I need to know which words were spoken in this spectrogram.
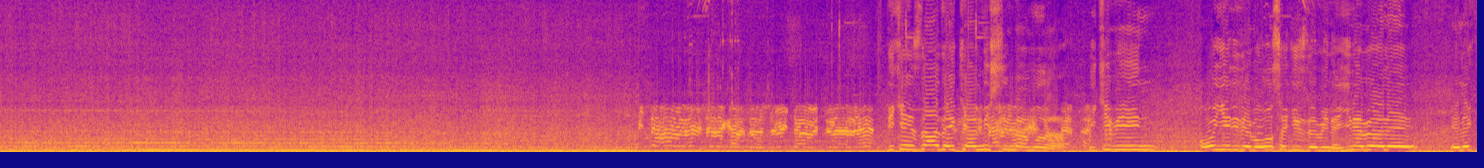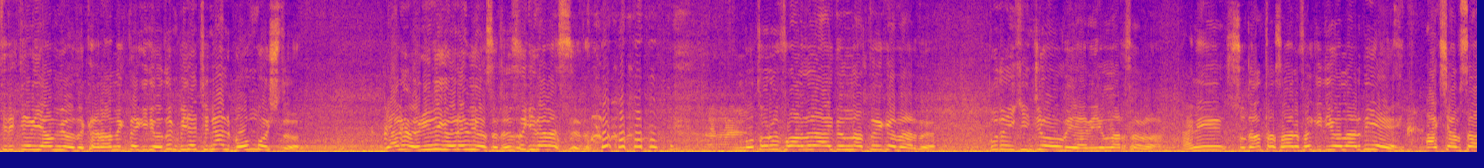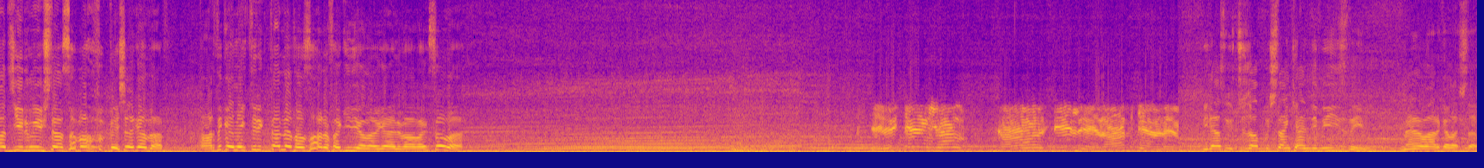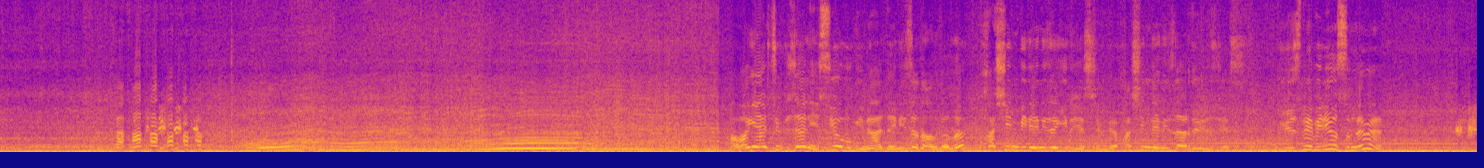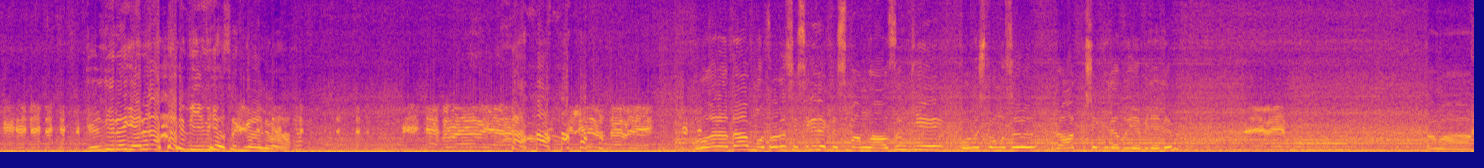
Bir daha böyle bir şeyle karşılaştım. Bir daha bir tünelde. Bir kez daha denk gelmiştim ben buna. 2017'de mi 18'de mi ne? Yine böyle elektrikleri yanmıyordu. Karanlıkta gidiyordum. Bir de tünel bomboştu. Yani önünü göremiyorsun. Hızlı gidemezsin. Motorun farları aydınlattığı kadardı. Bu da ikinci oldu yani yıllar sonra. Hani sudan tasarrufa gidiyorlardı ya akşam saat 23'ten sabah 5'e kadar. Artık elektrikten de tasarrufa gidiyorlar galiba baksana. Yol kalabalık değildi. Rahat geldim. Biraz 360'tan kendimi izleyin. Merhaba arkadaşlar. Hava gerçi güzel esiyor bugün ha denize dalgalı. Haşin bir denize gireceğiz şimdi. Haşin denizlerde yüzeceğiz. Yüzme biliyorsun değil mi? Güldüğüne göre biliyorsun galiba. Biliyorum tabii. Bu arada motorun sesini de kısmam lazım ki konuşmamızı rahat bir şekilde duyabilelim. Evet. Tamam.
